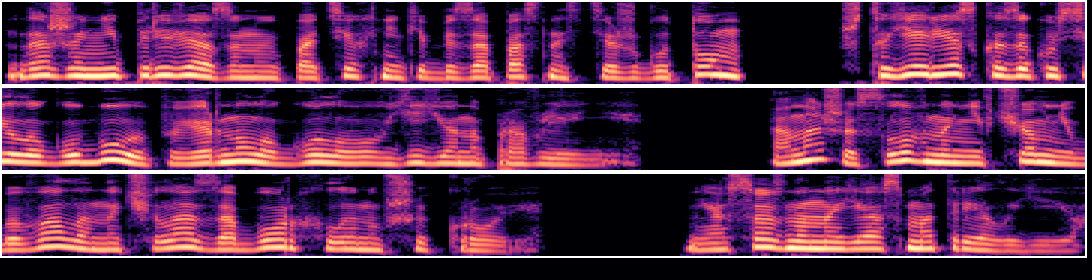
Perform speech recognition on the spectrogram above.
даже не перевязанную по технике безопасности жгутом, что я резко закусила губу и повернула голову в ее направлении. Она же, словно ни в чем не бывало, начала забор хлынувшей крови. Неосознанно я осмотрела ее.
